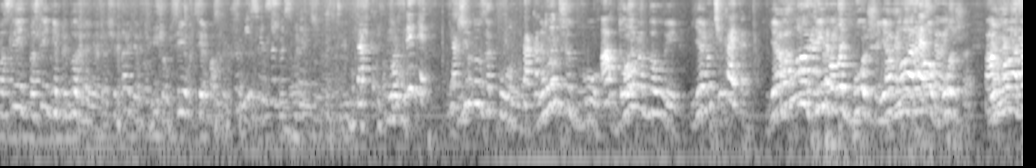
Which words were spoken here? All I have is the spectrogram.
Послед- последнее предложение зачитайте, чтобы все, все послушали. Комісія забезпечує. Так, Ну, я ж Згідно закону, Так, а не тут- менше двох, а два тут- надали. Я, почекайте. я Павло готов Арестович, требовать больше, я Павло организовал больше. Я Павло организовал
